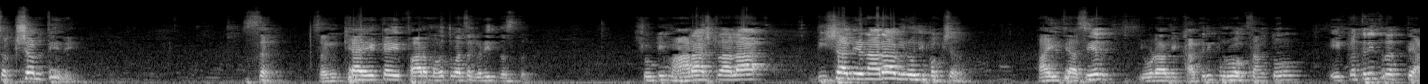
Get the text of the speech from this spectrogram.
सक्षमतेने स- संख्या हे काही फार महत्वाचं गणित नसतं. शेवटी महाराष्ट्राला दिशा देणारा विरोधी पक्ष हा इथे असेल एवढा आम्ही खात्रीपूर्वक सांगतो. एकत्रितरित्या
